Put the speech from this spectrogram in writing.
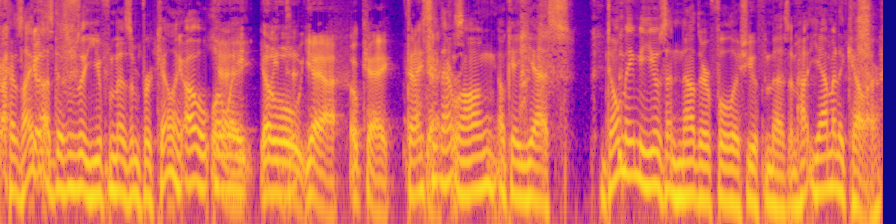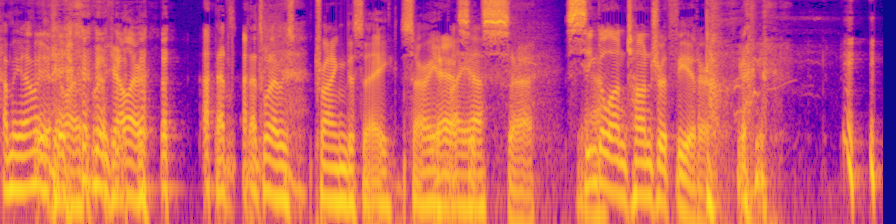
Because I thought this was a euphemism for killing. Oh, oh yeah, wait. Oh, wait, did, yeah. Okay. Did I say yeah, that wrong? Okay, yes. Don't make me use another foolish euphemism. Yeah, I'm going to kill her. I mean, I'm going to kill her. I'm going to kill her. That's that's what I was trying to say. Sorry yes, if I. Uh, it's uh, single entendre theater.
